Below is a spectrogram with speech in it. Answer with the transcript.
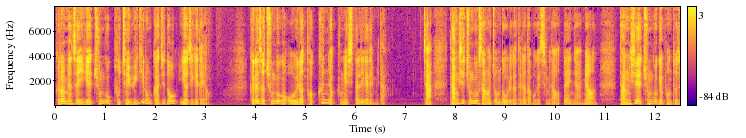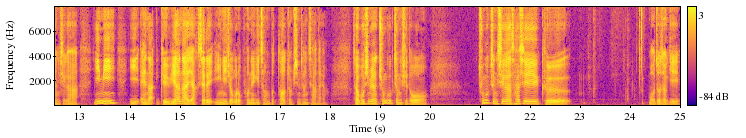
그러면서 이게 중국 부채 위기론까지도 이어지게 돼요. 그래서 중국은 오히려 더 큰 역풍에 시달리게 됩니다. 자, 당시 중국 상을 좀 더 우리가 들여다보겠습니다. 어떠했냐면 당시에 중국의 본토 증시가 이미 이 에나 그 위안화 약세를 인위적으로 보내기 전부터 좀 심상치 않아요. 자, 보시면 중국 증시도 중국 증시가 사실 그 뭐죠, 저기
